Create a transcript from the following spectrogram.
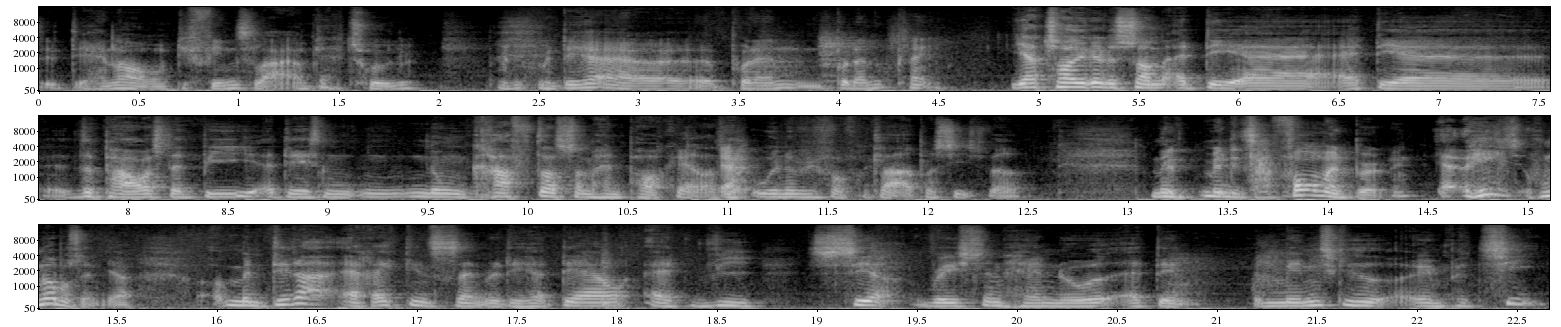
det, det handler om, om de findes eller om de kan trylle. Men, men det her er øh, på et andet, på et andet plan. Jeg tolker det som, at det er, at det er the powers that be, at det er sådan nogle kræfter, som han påkalder sig. Ja. uden at vi får forklaret præcis hvad. Men, men det tager form af en bøn, ikke? Ja, helt 100% ja. Men det, der er rigtig interessant ved det her, det er jo, at vi ser Raisin have noget af den menneskelighed og empati,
